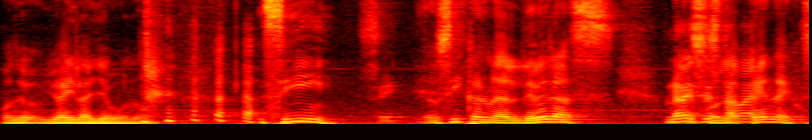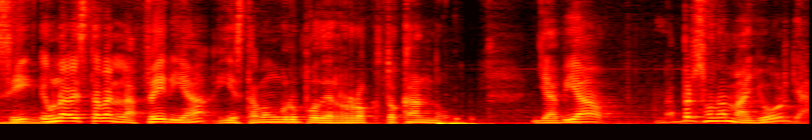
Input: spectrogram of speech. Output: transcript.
Bueno, yo ahí la llevo, ¿no? sí. Sí. Sí, carnal, de veras. Una vez estaba. sí, una vez estaba en la feria y estaba un grupo de rock tocando. Y había una persona mayor, ya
